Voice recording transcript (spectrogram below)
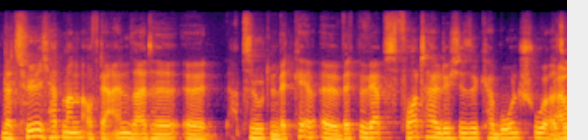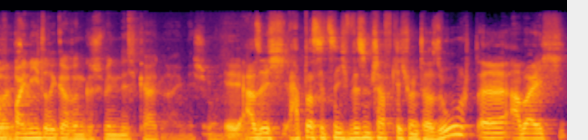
natürlich hat man auf der einen Seite äh, absoluten Wettke äh, Wettbewerbsvorteil durch diese Carbon-Schuhe. Also Auch bei niedrigeren Geschwindigkeiten eigentlich schon. Äh, also ich habe das jetzt nicht wissenschaftlich untersucht, äh, aber ich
